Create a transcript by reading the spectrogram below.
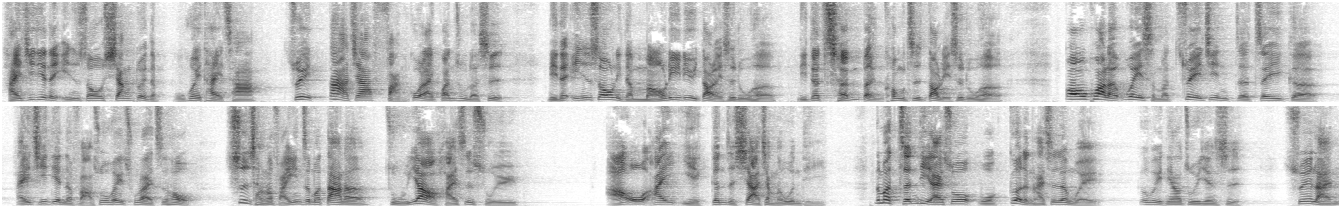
台积电的营收相对的不会太差。所以大家反过来关注的是，你的营收、你的毛利率到底是如何，你的成本控制到底是如何，包括了为什么最近的这一个台积电的法说会出来之后，市场的反应这么大呢？主要还是属于 ROI 也跟着下降的问题。那么整体来说，我个人还是认为，各位一定要注意一件事：虽然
